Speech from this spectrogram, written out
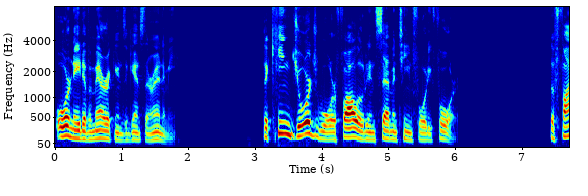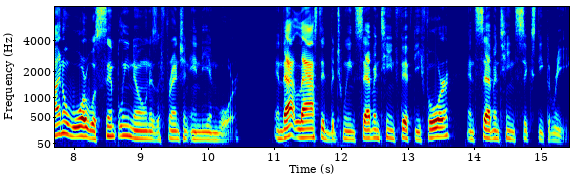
or Native Americans against their enemy. The King George War followed in 1744. The final war was simply known as the French and Indian War, and that lasted between 1754 and 1763.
